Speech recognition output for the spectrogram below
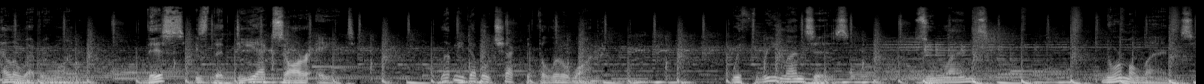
Hello everyone. This is the DXR8. Let me double check with the little one. With three lenses, zoom lens, normal lens,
